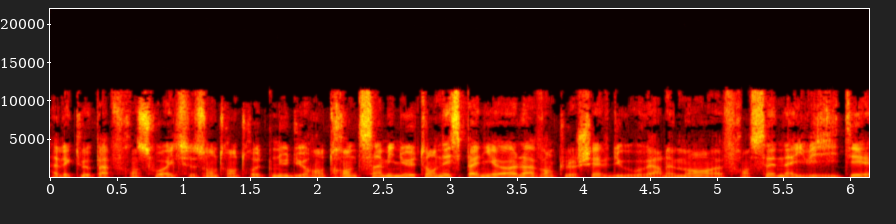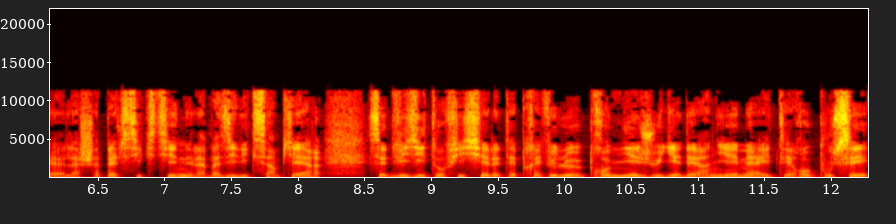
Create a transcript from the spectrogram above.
Avec le pape François, ils se sont entretenus durant 35 minutes en espagnol avant que le chef du gouvernement français n'aille visiter la chapelle Sixtine et la basilique Saint-Pierre. Cette visite officielle était prévue le 1er juillet dernier, mais a été repoussée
